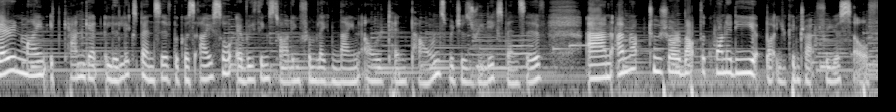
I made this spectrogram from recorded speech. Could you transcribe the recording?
Bear in mind, it can get a little expensive because I saw everything starting from like 9 or 10 pounds, which is really expensive. And I'm not too sure about the quantity, but you can try it for yourself.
